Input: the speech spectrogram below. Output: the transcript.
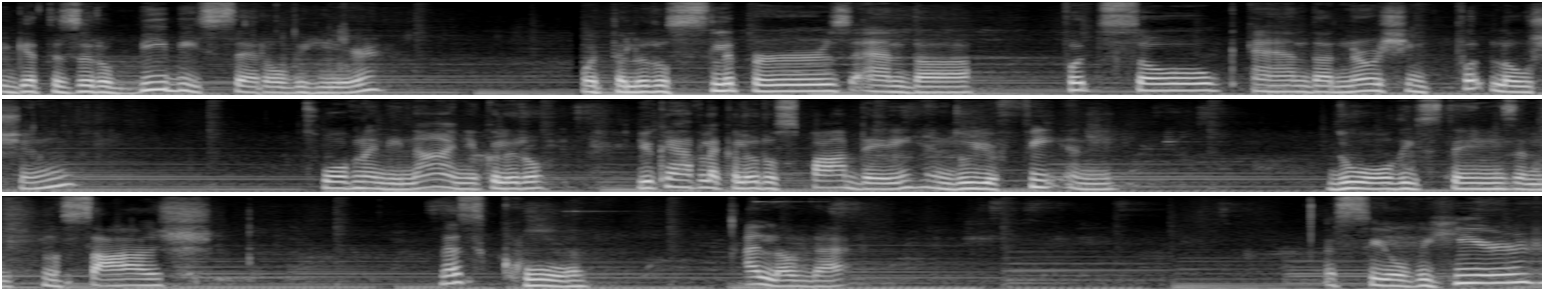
You get this little BB set over here with the little slippers and the foot soak and the nourishing foot lotion. $12.99. You could little you can have like a little spa day and do your feet and do all these things and massage. That's cool. I love that. Let's see over here.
